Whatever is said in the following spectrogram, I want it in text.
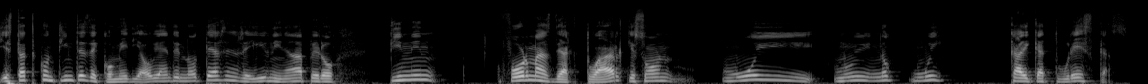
está con tintes de comedia. Obviamente no te hacen reír ni nada, pero tienen formas de actuar que son muy, muy, no, muy caricaturescas.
